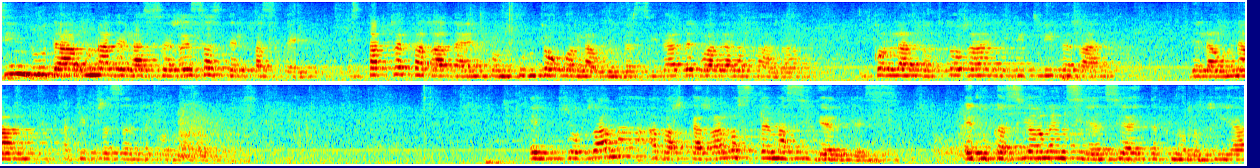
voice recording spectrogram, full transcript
sin duda, una de las cerezas del pastel, está preparada en conjunto con la Universidad de Guadalajara y con la doctora Edith Liberal, de la UNAM aquí presente con nosotros. El programa abarcará los temas siguientes. Educación en ciencia y tecnología,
